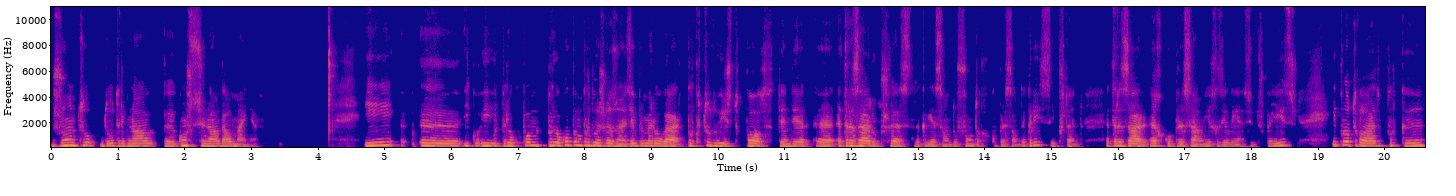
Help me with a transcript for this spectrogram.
junto do Tribunal eh, Constitucional da Alemanha. E, uh, e, e preocupa-me preocupa por duas razões. Em primeiro lugar, porque tudo isto pode tender a atrasar o processo da criação do Fundo de Recuperação da Crise e, portanto, atrasar a recuperação e a resiliência dos países. E, por outro lado, porque,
